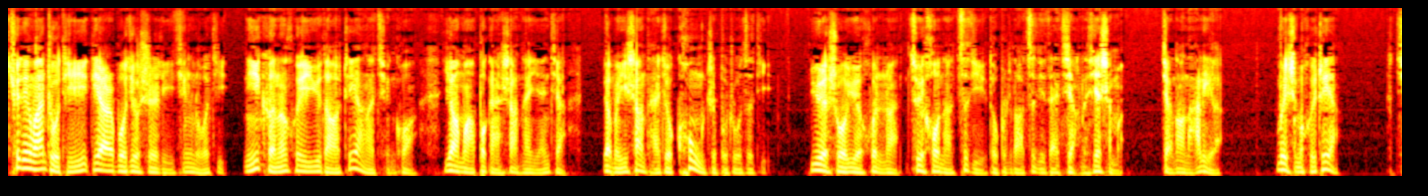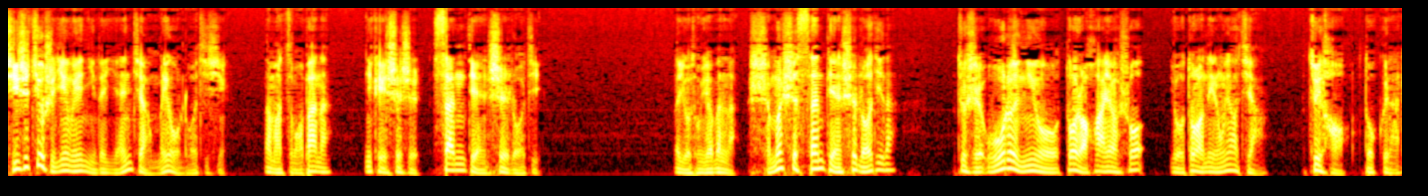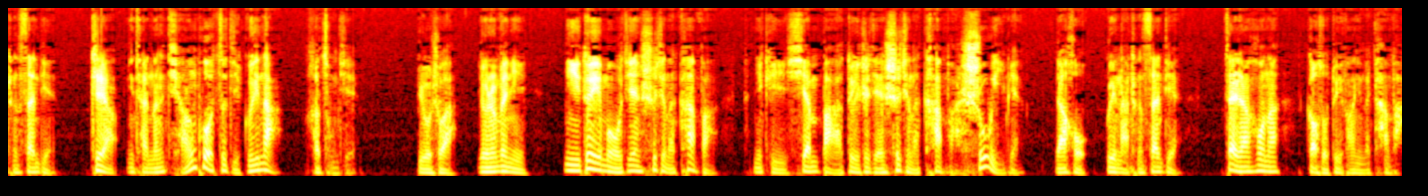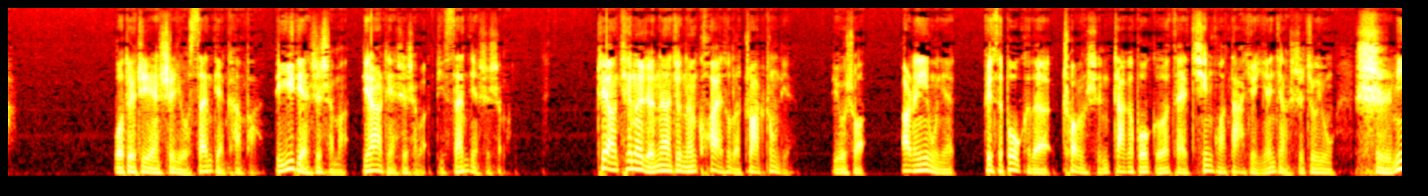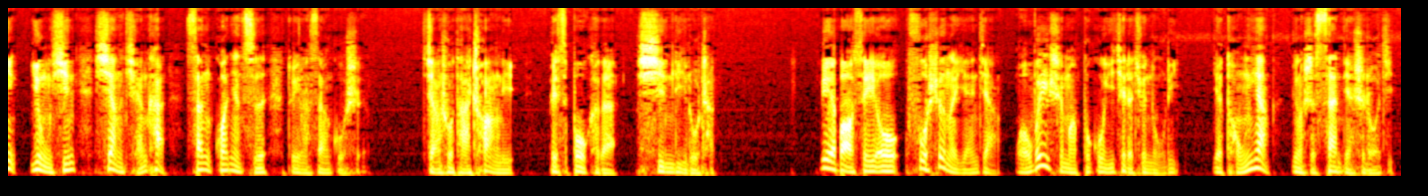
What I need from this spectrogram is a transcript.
确定完主题，第二步就是理清逻辑。你可能会遇到这样的情况：要么不敢上台演讲，要么一上台就控制不住自己，越说越混乱，最后呢自己都不知道自己在讲了些什么，讲到哪里了？为什么会这样？其实就是因为你的演讲没有逻辑性。那么怎么办呢？你可以试试三点式逻辑。那有同学问了，什么是三点式逻辑呢？就是无论你有多少话要说，有多少内容要讲，最好都归纳成三点，这样你才能强迫自己归纳和总结。比如说啊，有人问你，你对某件事情的看法，你可以先把对这件事情的看法梳理一遍，然后归纳成三点，再然后呢，告诉对方你的看法。我对这件事有三点看法。第一点是什么？第二点是什么？第三点是什么？这样听的人呢，就能快速的抓住重点。比如说，二零一五年，Facebook 的创始人扎克伯格在清华大学演讲时，就用“使命、用心、向前看”三个关键词对应了三个故事，讲述他创立 Facebook 的心历路程。猎豹 CEO 傅盛的演讲《我为什么不顾一切的去努力》，也同样用的是三点式逻辑。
